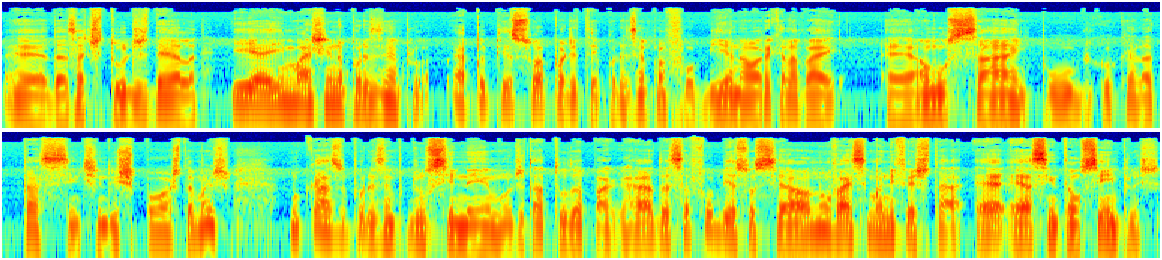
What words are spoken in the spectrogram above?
é, das atitudes dela. E aí imagina, por exemplo, a pessoa pode ter, por exemplo, uma fobia na hora que ela vai é, almoçar em público, que ela está se sentindo exposta. Mas no caso, por exemplo, de um cinema onde está tudo apagado, essa fobia social não vai se manifestar. É, é, assim tão simples?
